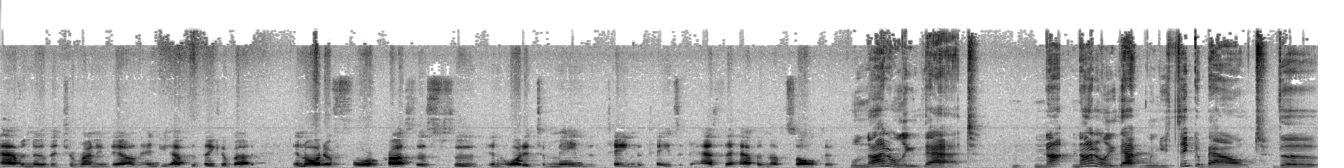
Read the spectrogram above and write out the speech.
avenue that you're running down, and you have to think about it. In order for processed food, in order to maintain the taste, it has to have enough salt in. it. Well, not only that, not not only that. When you think about the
